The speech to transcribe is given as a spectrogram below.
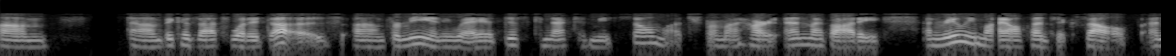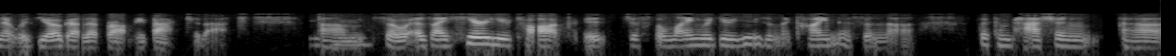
um, um, because that's what it does um, for me anyway. It disconnected me so much from my heart and my body, and really my authentic self. And it was yoga that brought me back to that. Um, mm-hmm. Um, so as I hear you talk, it's just the language you use and the kindness and the the compassion uh,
